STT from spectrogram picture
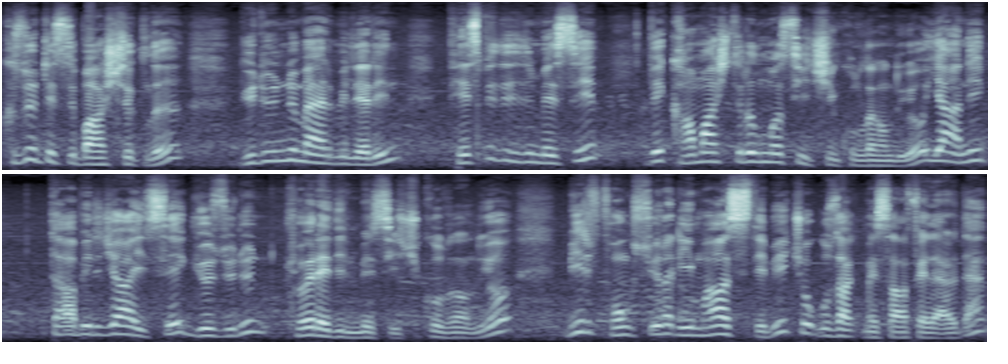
kızılötesi başlıklı güdümlü mermilerin tespit edilmesi ve kamaştırılması için kullanılıyor. Yani tabiri caizse gözünün kör edilmesi için kullanılıyor. Bir fonksiyonel imha sistemi çok uzak mesafelerden.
